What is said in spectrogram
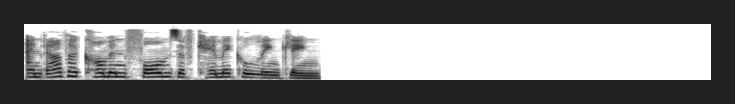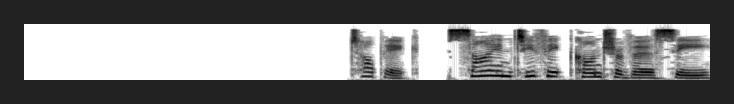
and other common forms of chemical linking. Topic: Scientific controversy.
